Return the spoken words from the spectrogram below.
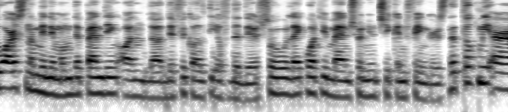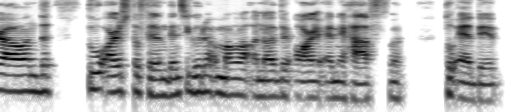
Two hours na minimum depending on the difficulty of the dish. So like what you mentioned, yung chicken fingers, that took me around two hours to film. Then siguro mga another hour and a half to edit.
